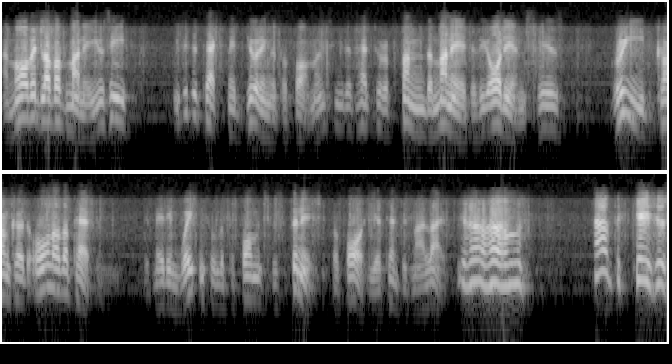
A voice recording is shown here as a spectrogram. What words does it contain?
a morbid love of money. You see, if he'd attacked me during the performance, he'd have had to refund the money to the audience. His greed conquered all other passions. It made him wait until the performance was finished before he attempted my life. You know, Holmes, now that the case is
